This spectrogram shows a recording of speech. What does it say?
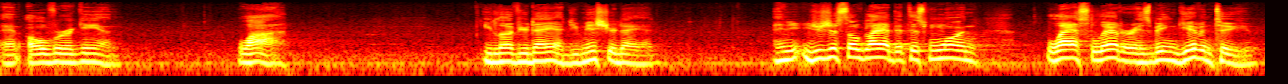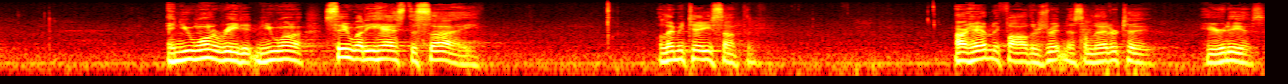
and over again. Why? You love your dad, you miss your dad. And you're just so glad that this one last letter has been given to you. And you want to read it and you want to see what he has to say. Well, let me tell you something. Our Heavenly Father's written us a letter too. Here it is.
